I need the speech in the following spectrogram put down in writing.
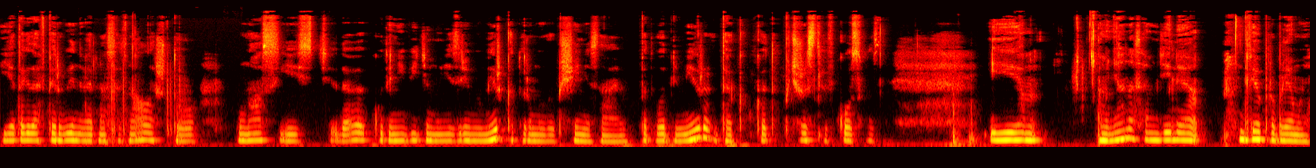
И я тогда впервые, наверное, осознала, что у нас есть да, какой-то невидимый, незримый мир, который мы вообще не знаем. Подводный мир — это какое-то путешествие в космос. И у меня на самом деле две проблемы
